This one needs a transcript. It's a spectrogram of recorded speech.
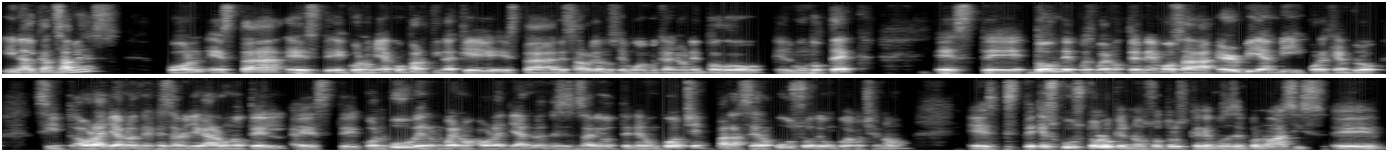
inalcanzables con esta este, economía compartida que está desarrollándose muy, muy cañón en todo el mundo tech, este, donde, pues bueno, tenemos a Airbnb, por ejemplo, si ahora ya no es necesario llegar a un hotel este, con Uber, bueno, ahora ya no es necesario tener un coche para hacer uso de un coche, ¿no? Este, es justo lo que nosotros queremos hacer con Oasis. Eh,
